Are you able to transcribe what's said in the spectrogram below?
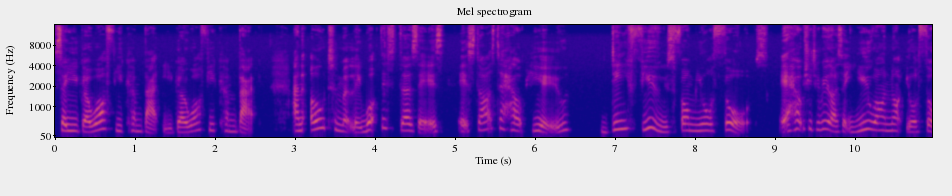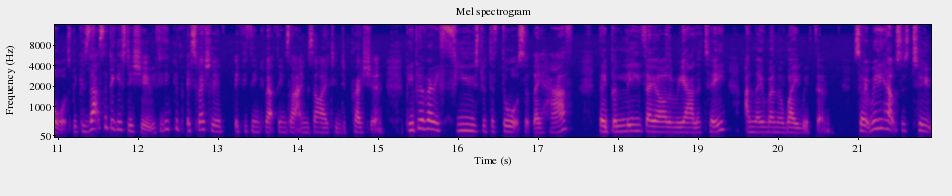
So you go off, you come back. You go off, you come back. And ultimately, what this does is it starts to help you defuse from your thoughts. It helps you to realize that you are not your thoughts because that's the biggest issue. If you think, especially if you think about things like anxiety and depression, people are very fused with the thoughts that they have. They believe they are the reality and they run away with them. So it really helps us to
